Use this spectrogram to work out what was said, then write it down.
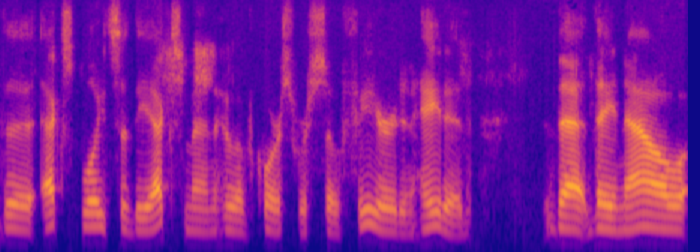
the exploits of the X Men, who of course were so feared and hated, that they now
